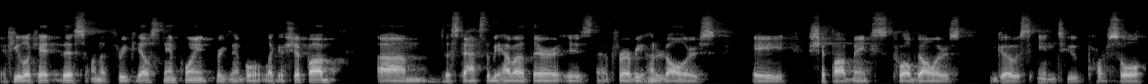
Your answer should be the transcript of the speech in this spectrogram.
If you look at this on a 3PL standpoint, for example, like a ShipBob, um, the stats that we have out there is that for every $100 a ShipBob makes, $12 goes into parcel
